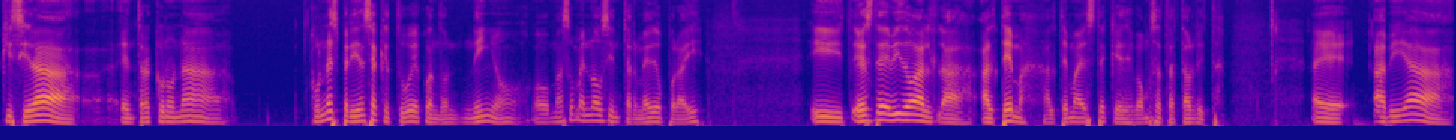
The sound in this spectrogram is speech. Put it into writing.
quisiera entrar con una, con una experiencia que tuve cuando niño, o más o menos intermedio por ahí. Y es debido al, al tema, al tema este que vamos a tratar ahorita. Eh, había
